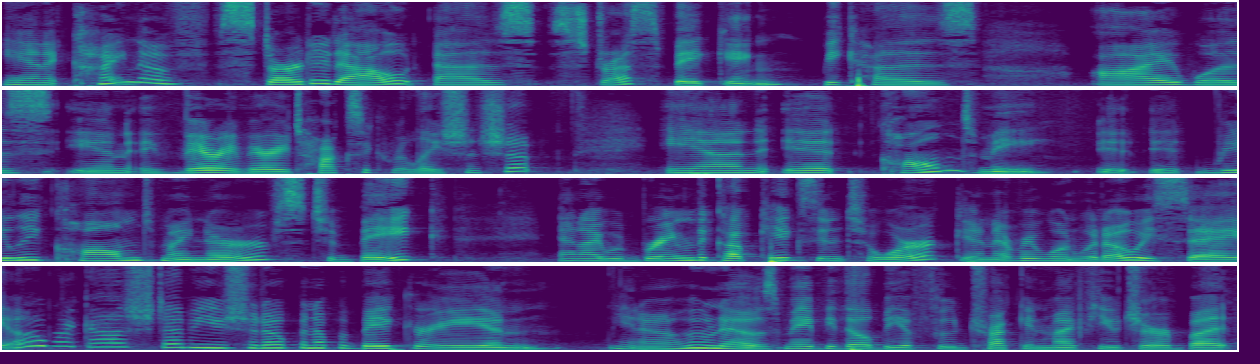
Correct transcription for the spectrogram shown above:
and it kind of started out as stress baking because I was in a very, very toxic relationship and it calmed me. It, it really calmed my nerves to bake. And I would bring the cupcakes into work, and everyone would always say, Oh my gosh, Debbie, you should open up a bakery. And, you know, who knows, maybe there'll be a food truck in my future. But,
